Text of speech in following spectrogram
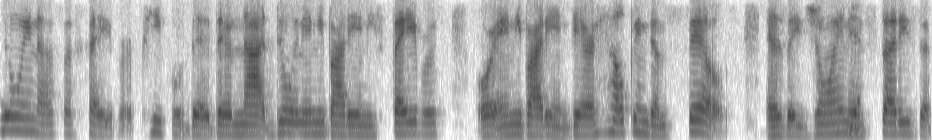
doing us a favor. People that they're not doing anybody any favors or anybody, and they're helping themselves as they join yes. in studies that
